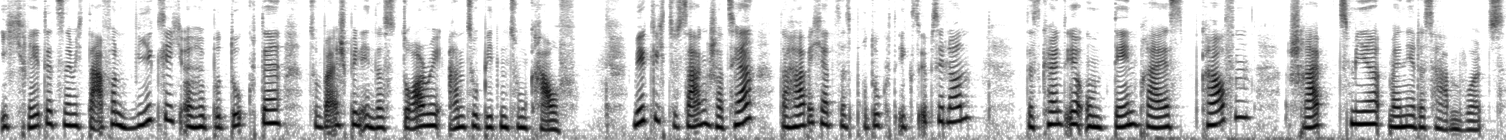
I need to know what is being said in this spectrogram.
Ich rede jetzt nämlich davon, wirklich eure Produkte zum Beispiel in der Story anzubieten zum Kauf. Wirklich zu sagen, schaut her, da habe ich jetzt das Produkt XY, das könnt ihr um den Preis kaufen, schreibt es mir, wenn ihr das haben wollt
